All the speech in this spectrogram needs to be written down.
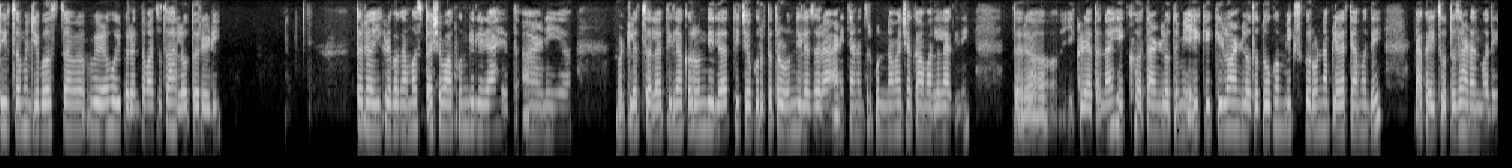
तिचं म्हणजे बसचा वेळ होईपर्यंत माझं झालं होतं रेडी तर इकडे बघा मस्त असे वाफून गेलेले आहेत. आणि म्हटलं चला तिला करून दिलं. तिच्या पुरतं तळून दिलं जरा. आणि त्यानंतर पुन्हा माझ्या कामाला लागली. तर इकडे आता ना हे खत आणलं होतं मी. एक एक किलो आणलं होतं. दोघं मिक्स करून आपल्याला त्यामध्ये टाकायचं होतं झाडांमध्ये.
